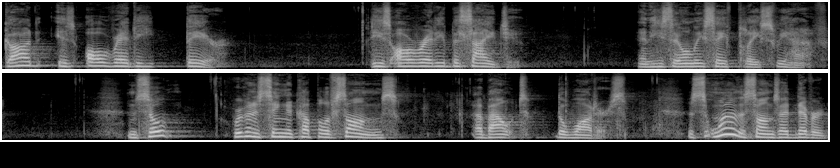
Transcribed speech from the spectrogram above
God is already there. He's already beside you. And He's the only safe place we have. And so we're going to sing a couple of songs about the waters. It's one of the songs I'd never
